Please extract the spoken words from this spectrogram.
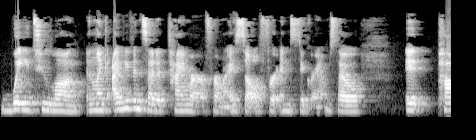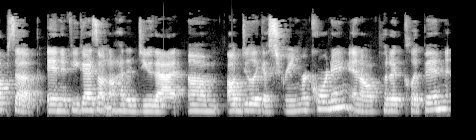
way too long. And like I've even set a timer for myself for Instagram. So it pops up. And if you guys don't know how to do that, um, I'll do like a screen recording and I'll put a clip in.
